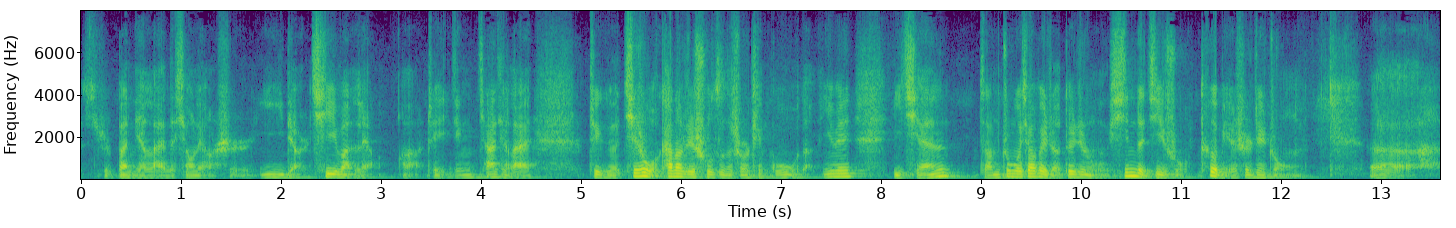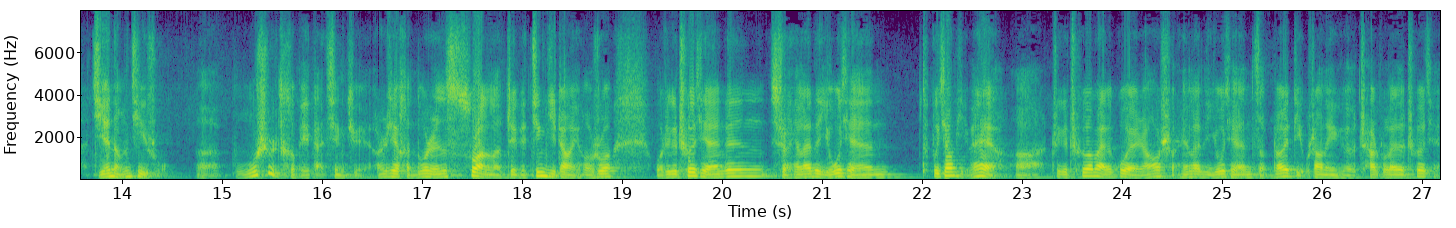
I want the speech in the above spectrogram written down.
是半年来的销量是一点七万辆啊，这已经加起来，这个其实我看到这数字的时候挺鼓舞的，因为以前咱们中国消费者对这种新的技术，特别是这种呃节能技术。呃，不是特别感兴趣，而且很多人算了这个经济账以后，说我这个车钱跟省下来的油钱不相匹配啊啊，这个车卖的贵，然后省下来的油钱怎么着也抵不上那个差出来的车钱，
